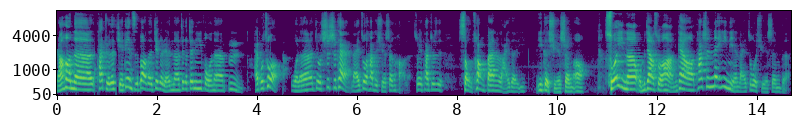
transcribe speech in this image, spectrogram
然后呢，他觉得写电子报的这个人呢，这个珍妮佛呢，嗯，还不错，我呢就试试看来做他的学生好了。所以他就是首创班来的一一个学生啊。所以呢，我们这样说哈，你看哦，他是那一年来做学生的，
